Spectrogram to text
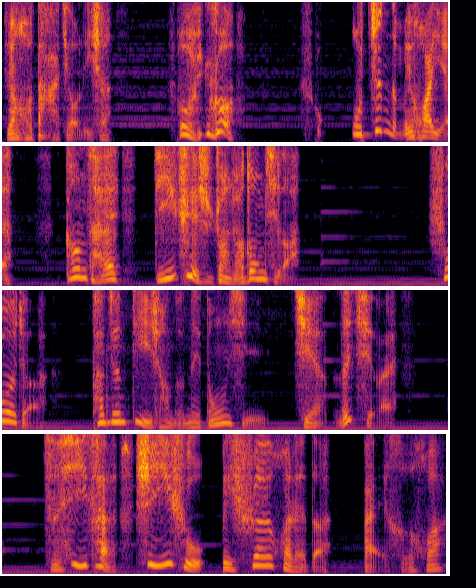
然后大叫了一声：“哦，宇哥，我真的没花眼，刚才的确是撞着东西了。”说着。他将地上的那东西捡了起来，仔细一看，是一束被摔坏了的百合花。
